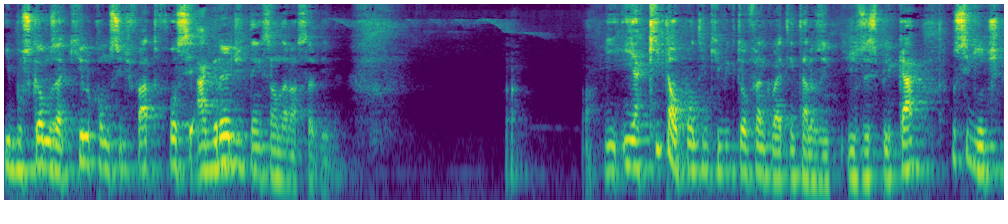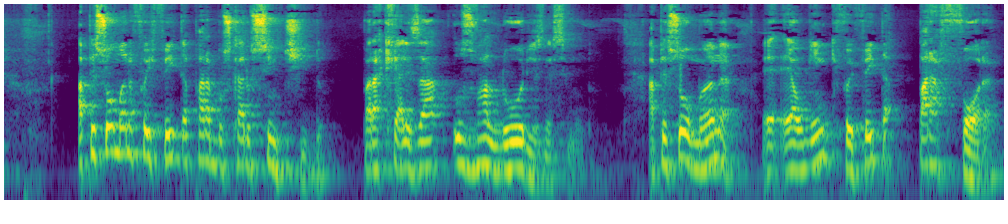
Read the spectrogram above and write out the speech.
E buscamos aquilo como se de fato fosse a grande intenção da nossa vida. E, e aqui está o ponto em que Victor Frank vai tentar nos, nos explicar o seguinte: a pessoa humana foi feita para buscar o sentido, para realizar os valores nesse mundo. A pessoa humana é, é alguém que foi feita para fora.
